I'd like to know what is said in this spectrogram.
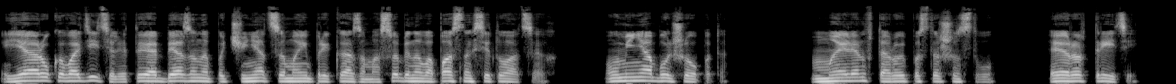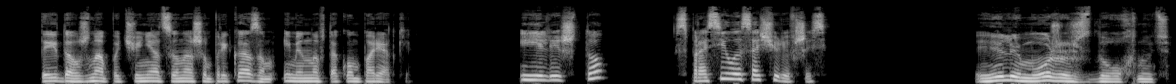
Я руководитель, и ты обязана подчиняться моим приказам, особенно в опасных ситуациях. У меня больше опыта. Мэлен второй по старшинству. Эррор третий. Ты должна подчиняться нашим приказам именно в таком порядке». «Или что?» — спросила, сощурившись. «Или можешь сдохнуть»,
